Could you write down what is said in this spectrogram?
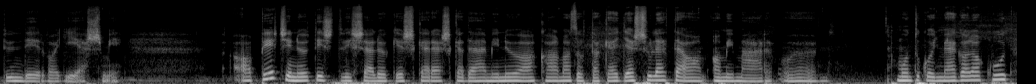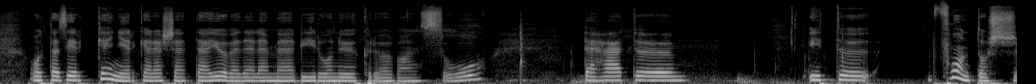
tündér, vagy ilyesmi. A Pécsi Nőtisztviselők és Kereskedelmi Nő Alkalmazottak Egyesülete, ami már mondtuk, hogy megalakult, ott azért kenyérkeresettel, jövedelemmel bíró nőkről van szó. Tehát itt fontos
